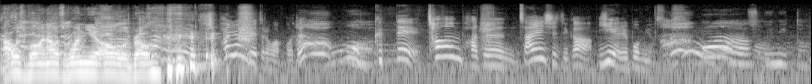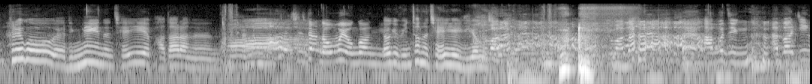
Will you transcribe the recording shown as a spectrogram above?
I was born. I was one year old, bro. 98년도에 들어갔거든. 그때 처음 받은 사인 CD가 이 앨범이었어. 와. 의미 있다. 그리고 왜 닉네임은 제2의 바다라는 아, 진짜 너무 영광이에요. 여기 윈터는 제2의 유영지. 아버징. 아버징.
